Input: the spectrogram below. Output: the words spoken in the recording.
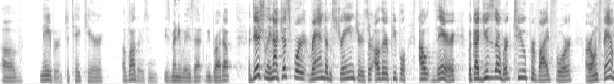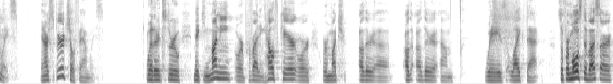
of neighbor, to take care of others in these many ways that we brought up. Additionally, not just for random strangers or other people out there, but God uses our work to provide for our own families and our spiritual families, whether it's through making money or providing health care or, or much other, uh, other, um, ways like that. So for most of us, our,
